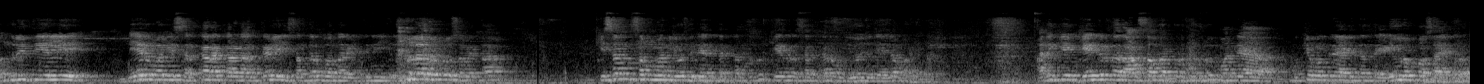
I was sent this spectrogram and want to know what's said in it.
ಒಂದು ರೀತಿಯಲ್ಲಿ ನೇರವಾಗಿ ಸರ್ಕಾರ ಕಾರಣ ಅಂತೇಳಿ ಈ ಸಂದರ್ಭ ನಾನು ಹೇಳ್ತೀನಿ. ಎಲ್ಲರಿಗೂ ಸಮೇತ ಕಿಸಾನ್ ಸಮ್ಮಾನ್ ಯೋಜನೆ ಅಂತಕ್ಕಂಥದ್ದು ಕೇಂದ್ರ ಸರ್ಕಾರ ಒಂದು ಯೋಜನೆಯನ್ನ ಮಾಡಿದೆ. ಅದಕ್ಕೆ ಕೇಂದ್ರದ ಆರು ಸಾವಿರ ಕೊಡ್ತಿದ್ರು. ಮಾನ್ಯ ಮುಖ್ಯಮಂತ್ರಿ ಆಗಿದ್ದಂತ ಯಡಿಯೂರಪ್ಪ ಸಾಹೇಬರು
